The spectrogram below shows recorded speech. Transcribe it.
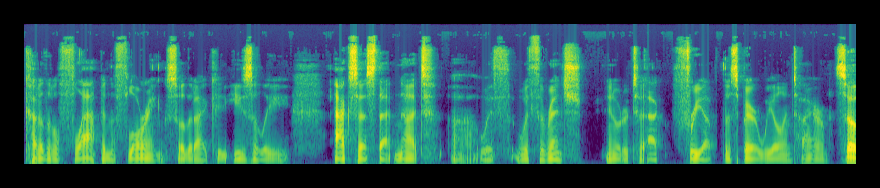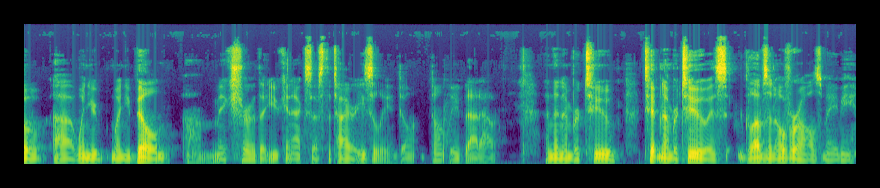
cut a little flap in the flooring so that I could easily access that nut uh, with with the wrench in order to act, free up the spare wheel and tire. So uh, when you when you build, um, make sure that you can access the tire easily. Don't don't leave that out. And then number two, tip number two is gloves and overalls, maybe,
